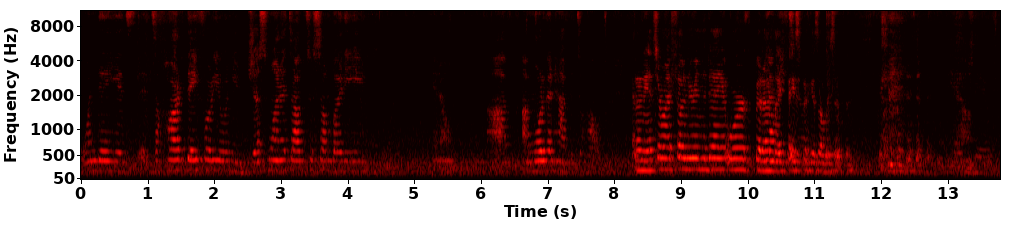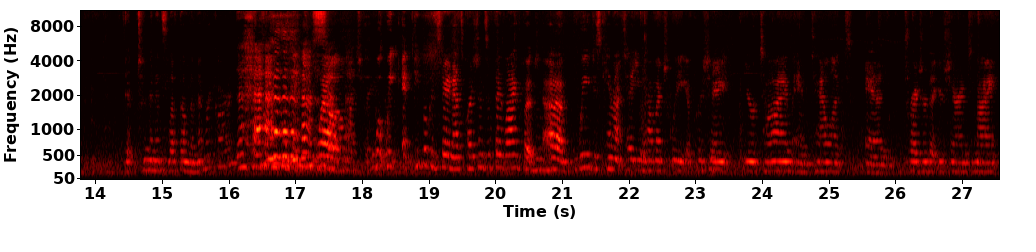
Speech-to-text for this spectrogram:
One day it's, it's a hard day for you and you just wanna talk to somebody, you know, I'm, I'm more than happy to help. I don't answer my phone during the day at work, but Yeah, uh, my me too. Facebook is always open. Yeah. Got two minutes left on the memory card? Well, Well, so much for your Well, we, and people can stay and ask questions if they like, but, um, we just cannot tell you how much we appreciate your time and talent and treasure that you're sharing tonight.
